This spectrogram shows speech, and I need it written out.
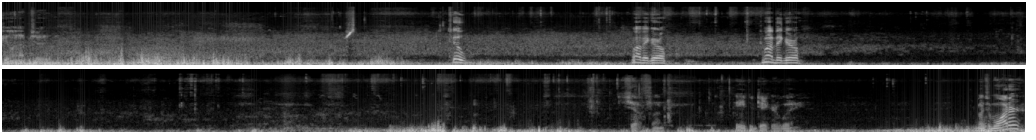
Feeling up to it. Come on, big girl. Come on, big girl. Have fun. Hate to take her away. Want some water?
